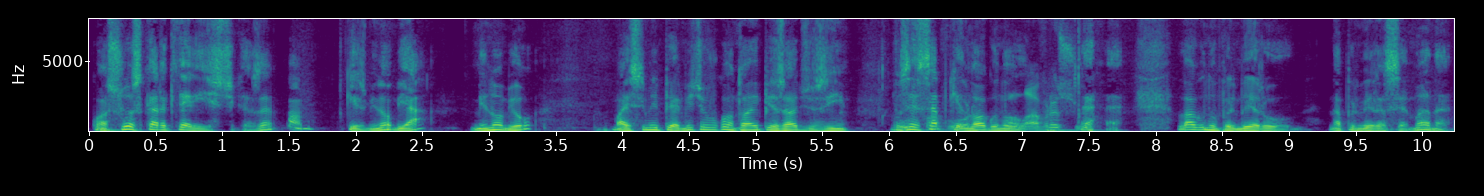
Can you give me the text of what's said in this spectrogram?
com as suas características, né? Bom, quis me nomear, me nomeou, mas se me permite, eu vou contar um episódiozinho. Você Por sabe favor, que logo no. Palavra sua. logo no primeiro, na primeira semana,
